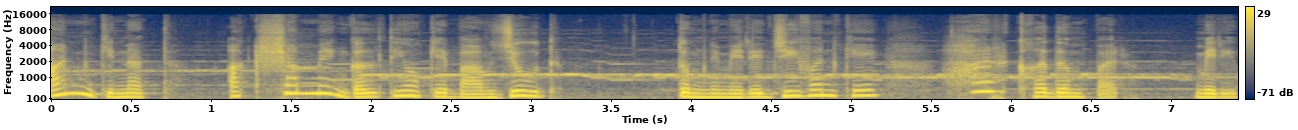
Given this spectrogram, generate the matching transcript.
अनगिनत, अक्षम्य गलतियों के बावजूद तुमने मेरे जीवन के हर कदम पर मेरी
